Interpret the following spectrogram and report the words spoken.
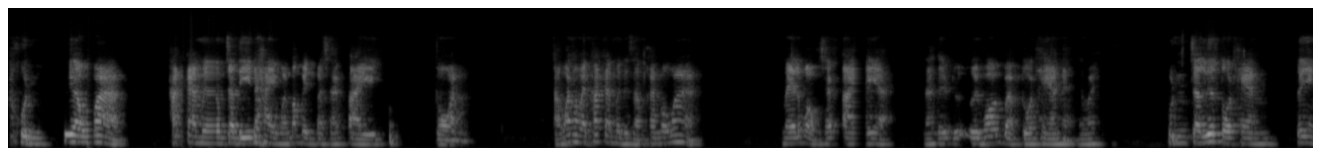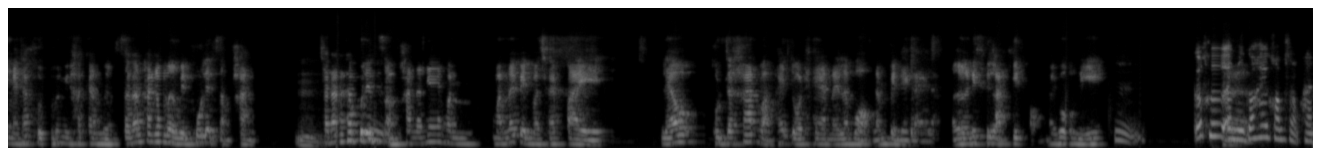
ถ้าคุณเชื่อว่าพรรคการเมืองจะดีได้ มันต้องเป็นประชาธิปไตยก่อนถามว่าทำไมพรรคการเมืองถึงสำคัญเพราะว่า ในระบบประชาธิปไตยอะนะโดยเฉพาะแบบตัวแทนเนี่ยใช่ไหมคุณจะเลือกตัวแทนได้ยังไงถ้าคุณไม่มีพรรคการเมืองฉะนั้นพรรคการเมืองเป็นผู้เล่นสำคัญฉะนั้นถ้าผู้เล่นสัมพันธ์นั้นเนี่ยมันมันไม่เป็นมาใช้ไป แล้วคุณจะคาดหวังให้ตัวแทนในระบอบนั้นเป็นยังไงล่ะเออนี่คือหลักคิดของไอ้พวกนี้ก็คืออันนี้ก็ให้ความสำคัญ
